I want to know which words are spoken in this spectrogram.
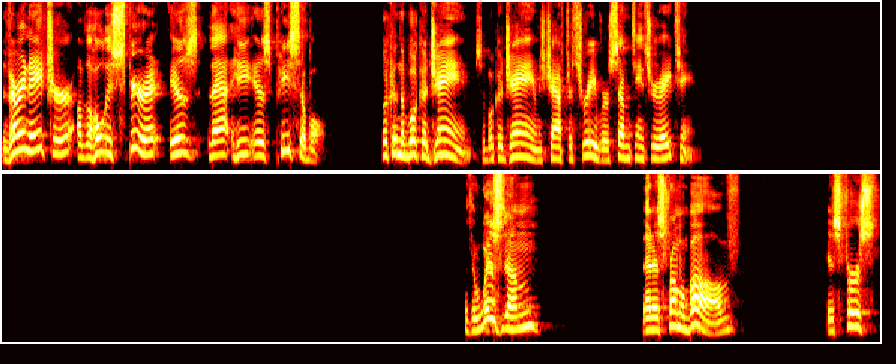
The very nature of the Holy Spirit is that He is peaceable. Look in the book of James, the book of James, chapter 3, verse 17 through 18. But the wisdom that is from above is first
